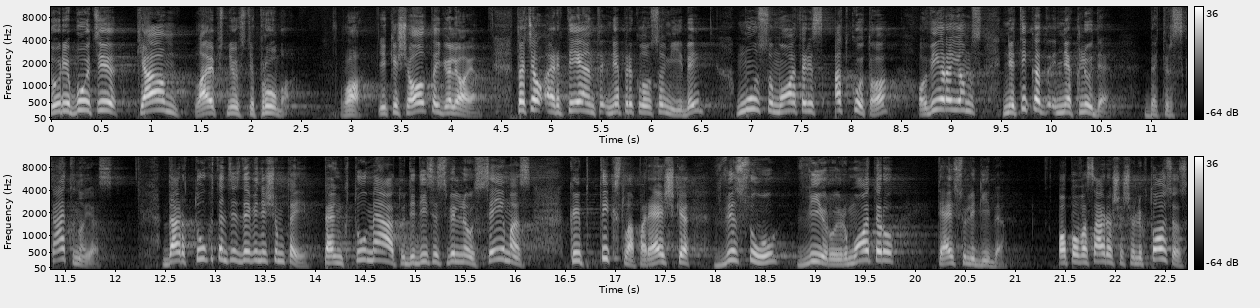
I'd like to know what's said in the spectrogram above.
turi būti kiam laipsnių stiprumo. O, iki šiol tai galioja. Tačiau artėjant nepriklausomybei, mūsų moteris atkuto, o vyrai joms ne tik, kad nekliudė, bet ir skatino jas. Dar 1905 metų didysis Vilniaus Seimas kaip tikslą pareiškė visų vyrų ir moterų teisų lygybę. O po vasario 16-osios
